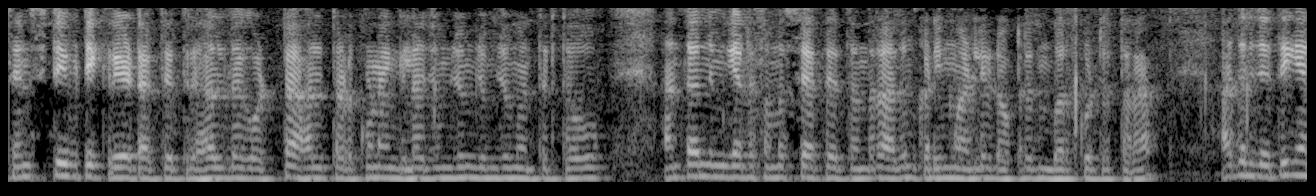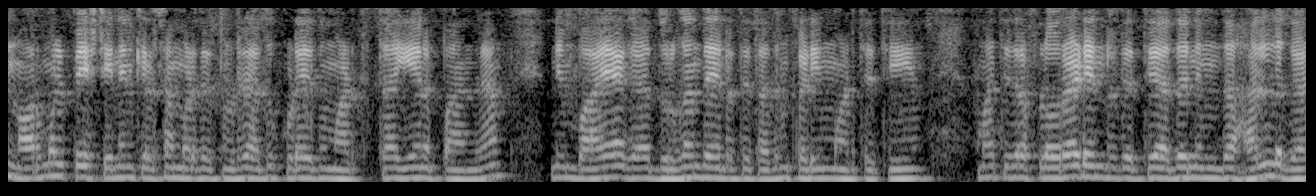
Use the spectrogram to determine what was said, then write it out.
ಸೆನ್ಸಿಟಿವಿಟಿ ಕ್ರಿಯೇಟ್ ಆಗ್ತೈತ್ರಿ. ಹಲ್ದಾಗ ಒಟ್ಟ ಹಲ್ಲು ತಡ್ಕೊಳಂಗಿಲ್ಲ, ಜುಮ್ ಜುಮ್ ಜುಮ್ ಜುಮ್ ಅಂತಿರ್ತವೆ. ಅಂತ ನಿಮ್ಗೆ ಏನಾರ ಸಮಸ್ಯೆ ಆಗ್ತೈತೆ ಅಂದ್ರೆ ಅದನ್ನ ಕಡಿಮೆ ಮಾಡ್ಲಿ ಡಾಕ್ಟರ್ ಇದನ್ನ ಬರ್ದು ಕೊಟ್ಟಿರ್ತಾರ. ಅದ್ರ ಜೊತೆಗೆ ನಾರ್ಮಲ್ ಪೇಸ್ಟ್ ಏನೇನು ಕೆಲಸ ಮಾಡ್ತೈತೆ ನೋಡ್ರಿ, ಅದು ಕೂಡ ಇದು ಮಾಡ್ತೈತ ಏನಪ್ಪ ಅಂದ್ರೆ ನಿಮ್ಮ ಬಾಯಾಗ ದುರ್ಗಂಧ ಏನಿರ್ತೈತೆ, ಅದನ್ನ ಕಡಿಮೆ ಮಾಡ್ತೈತಿ. ಮತ್ತ ಇದರ ಫ್ಲೋರೈಡ್ ಏನಿರ್ತೈತಿ, ಅದು ನಿಮ್ದು ಹಲ್ಲಗ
